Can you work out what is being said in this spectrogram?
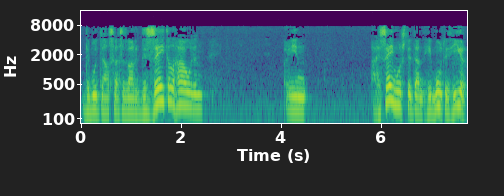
de moet als, het ware de zetel houden in, zij moesten dan, hij moet het hier,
